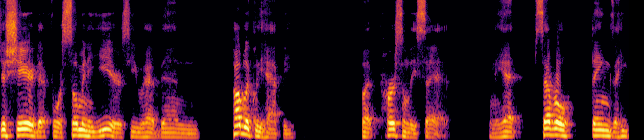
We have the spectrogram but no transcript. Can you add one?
just shared that for so many years he had been publicly happy, but personally sad. And he had several things that he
